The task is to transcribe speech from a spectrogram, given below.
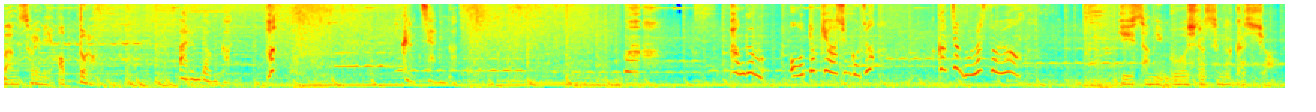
망설임이 없도록 아름다운 것. 그렇지 않은 것. 방금 어떻게 하신 거죠? 깜짝 놀랐어요. 이상이 무엇이라 생각하시오?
